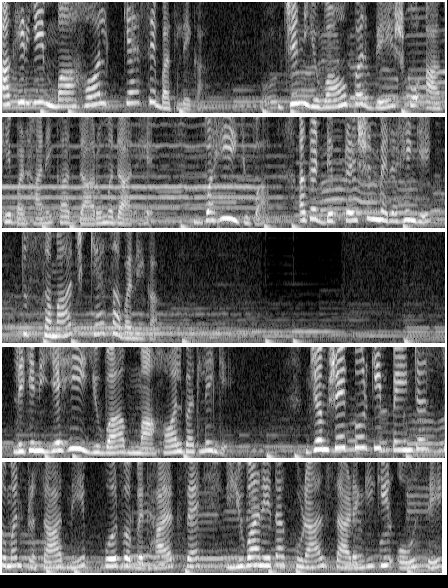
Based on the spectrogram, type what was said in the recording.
आखिर ये माहौल कैसे बदलेगा? जिन युवाओं पर देश को आगे बढ़ाने का दारोमदार है, वही युवा अगर डिप्रेशन में रहेंगे तो समाज कैसा बनेगा? लेकिन यही युवा माहौल बदलेंगे। जमशेदपुर की पेंटर सुमन प्रसाद ने पूर्व विधायक से युवा नेता कुणाल सारंगी की ओर से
